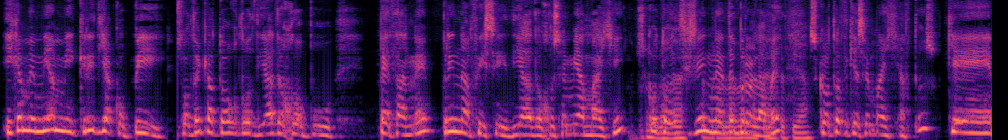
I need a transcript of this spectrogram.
Είχαμε μία μικρή διακοπή στο 18ο διάδοχο που πέθανε πριν αφήσει διάδοχο σε μία μάχη. Σκοτώθηκε, δεν ναι, δεν προλάβαμε πρόλαβε. τέτοια. Σκοτώθηκε σε μάχη αυτός. Και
